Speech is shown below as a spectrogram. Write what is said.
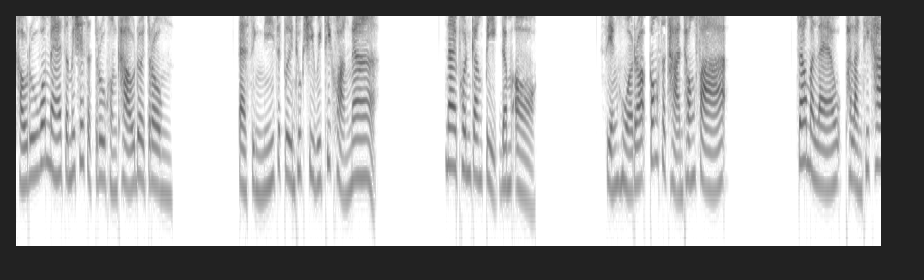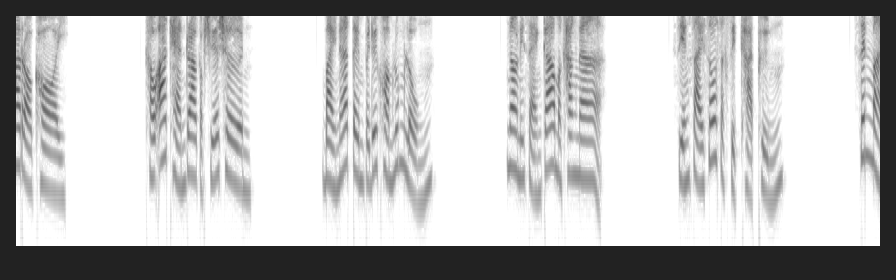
เขารู้ว่าแม้จะไม่ใช่ศัตรูของเขาโดยตรง แต่สิ่งนี้จะกลืนทุกชีวิตที่ขวางหน้า นายพลกางปีกดำออก เสียงหัวเราะก้องสถานท้องฟ้า เจ้ามาแล้วพลังที่ข้ารอคอย เขาอ้าแขนราวกับเชื้อเชิญ ใบหน้าเต็มไปด้วยความลุ่มหลง เงาในแสงก้าวมาข้างหน้า เสียงสายโซ่ศักดิ์สิทธิ์ขาดผึง เส้นใหม่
